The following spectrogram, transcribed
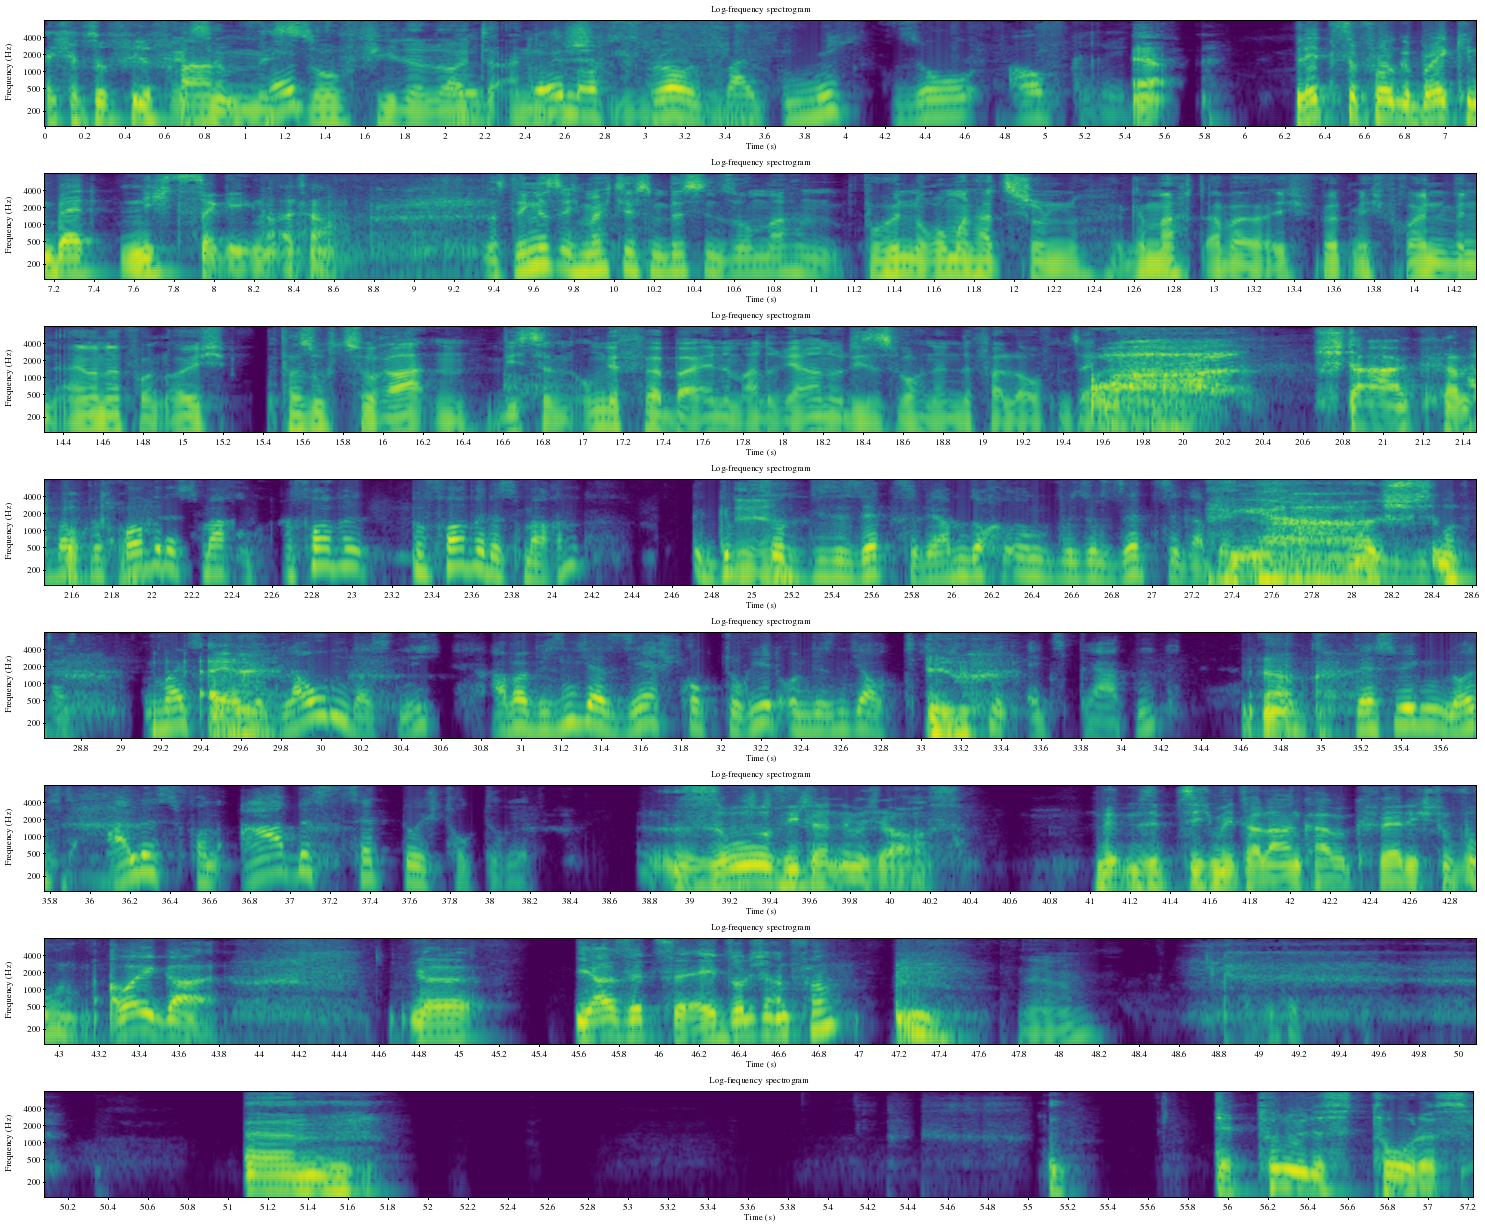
Ich habe so viele Es haben Fragen. mich so viele Leute Bei Game of angeschrieben. Thrones war ich nicht so aufgeregt. Ja. Letzte Folge Breaking Bad, nichts dagegen, Alter. Das Ding ist, ich möchte es ein bisschen so machen. Vorhin Roman hat es schon gemacht, aber ich würde mich freuen, wenn einer von euch versucht zu raten, wie es denn ungefähr bei einem Adriano dieses Wochenende verlaufen sein kann. Stark, habe ich Aber Bock bevor drauf. wir das machen, bevor wir, bevor wir das machen, gibt es Ja. so diese Sätze. Wir haben doch irgendwie so Sätze gehabt. Ja, stimmt. Podcast. Die meisten Ja. Leute glauben das nicht, aber wir sind ja sehr strukturiert und wir sind ja auch Technikexperten. Ja. Und deswegen läuft alles von A bis Z durchstrukturiert. So sieht das nämlich aus. Mit einem 70 Meter langen Kabel quer durch die Wohnung. Aber egal. Äh, ja, Sätze. Ey, soll ich anfangen? Ja. Ähm, der Tunnel des Todes.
